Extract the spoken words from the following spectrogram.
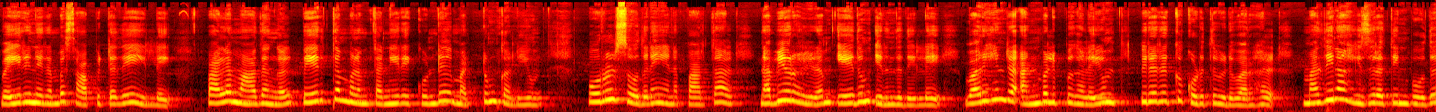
வயிறு நிரம்ப சாப்பிட்டதே இல்லை. பல மாதங்கள் பேர்த்தம்பழம் தண்ணீரை கொண்டு மட்டும் கழியும். பொருள் சோதனை என பார்த்தால் நபியவர்களிடம் ஏதும் இருந்ததில்லை. வருகின்ற அன்பளிப்புகளையும் பிறருக்கு கொடுத்து விடுவார்கள். மதினா ஹிஜ்ரத்தின் போது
